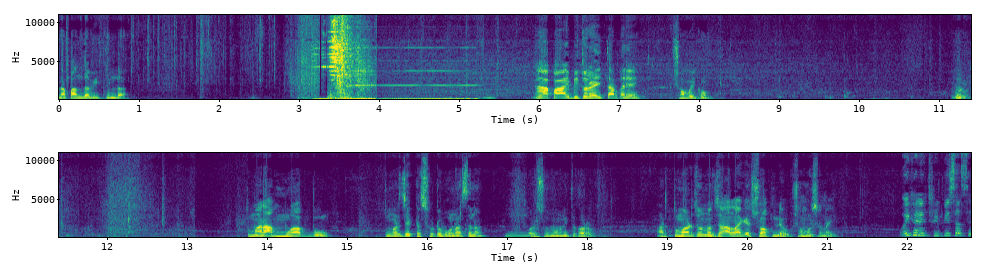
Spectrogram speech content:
না পাঞ্জাবি কোনটা হ্যাঁ পাই, ভিতরে আই তাড়াতাড়ি আই সময় কম। তোমার আম্মু, আব্বু তোমার যে একটা ছোট বোন আছে না ওর জন্য নিতে পারো। আর তোমার জন্য যা লাগে সব নেও সমস্যা নাই। ওইখানে থ্রি পিস আছে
